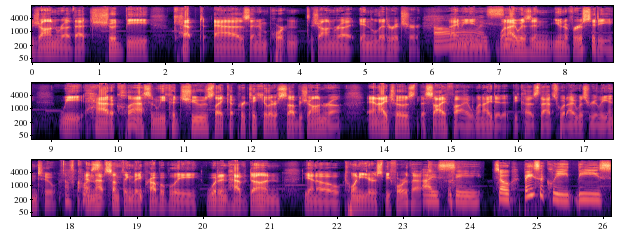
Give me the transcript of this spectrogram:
genre that should be kept as an important genre in literature. Oh, I mean, I when I was in university, we had a class and we could choose like a particular subgenre. And I chose the sci fi when I did it because that's what I was really into. Of course. And that's something they probably wouldn't have done, you know, 20 years before that. I see. So basically, these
